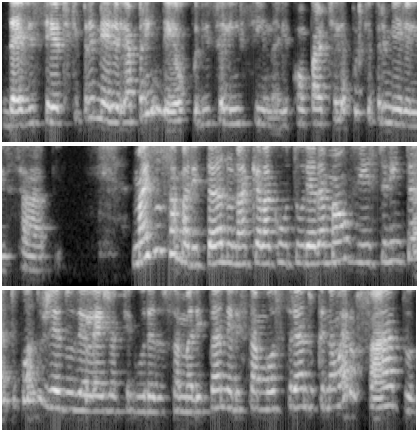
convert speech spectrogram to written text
deve ser de que primeiro ele aprendeu, por isso ele ensina, ele compartilha porque primeiro ele sabe. Mas o samaritano naquela cultura era mal visto, no entanto, quando Jesus elege a figura do samaritano, ele está mostrando que não era o fato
